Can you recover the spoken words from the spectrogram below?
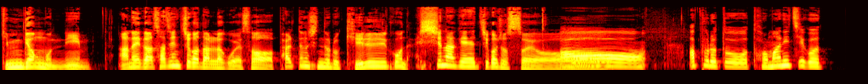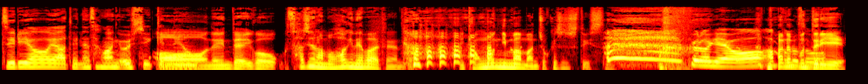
김경모님. 아내가 사진 찍어달라고 해서 팔등신으로 길고 날씬하게 찍어줬어요. 어, 앞으로도 더 많이 찍어 드려야 되는 상황이 올 수 있겠네요. 어, 네, 근데 이거 사진 한번 확인해 봐야 되는데. 경모님만 만족했을 수도 있어요. 그러게요. 많은 분들이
